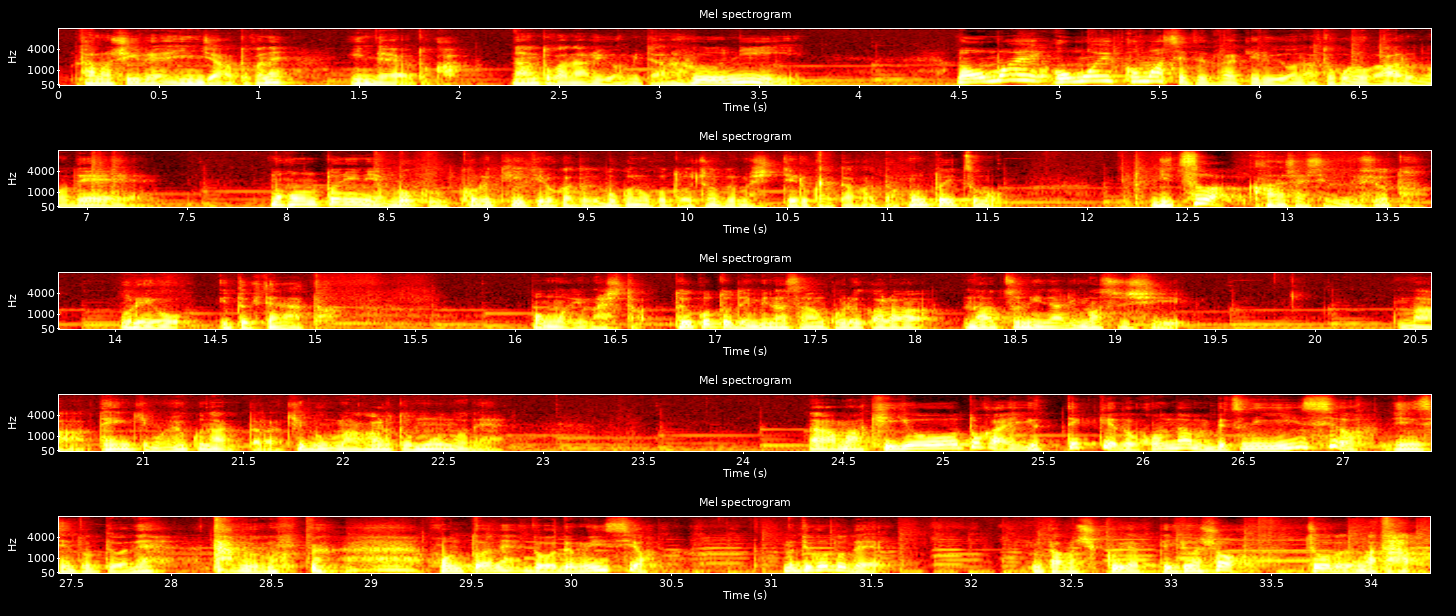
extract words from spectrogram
楽しければいいんじゃとかね、いいんだよとか、なんとかなるよみたいな風に、まあ、思い、思い込ませていただけるようなところがあるので、まあ、本当にね、僕、これ聞いてる方で僕のことをちょっとでも知ってる方々、本当いつも、実は感謝してるんですよと、お礼を言っときたいなと思いました。ということで皆さんこれから夏になりますし、まあ天気も良くなったら気分も上がると思うので、だからまあ起業とか言ってっけど、こんなの別にいいんすよ。人生にとってはね。多分 本当はね、どうでもいいんすよ。ということで、楽しくやっていきましょう。ということでまた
